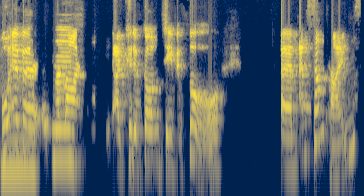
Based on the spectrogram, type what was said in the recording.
whatever in my Mm. life I could have gone to before. Um, and sometimes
